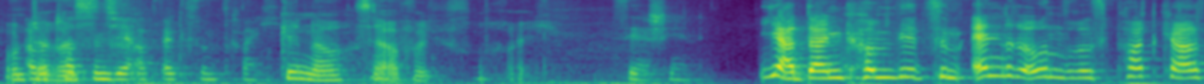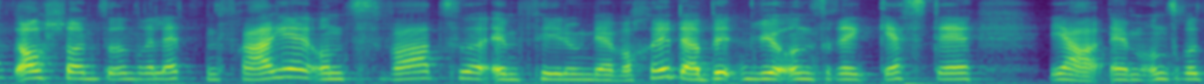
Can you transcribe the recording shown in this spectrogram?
Und Aber trotzdem sehr abwechslungsreich. Genau, sehr abwechslungsreich. Sehr schön. Ja, dann kommen wir zum Ende unseres Podcasts auch schon zu unserer letzten Frage und zwar zur Empfehlung der Woche. Da bitten wir unsere Gäste, ja, ähm, unsere,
